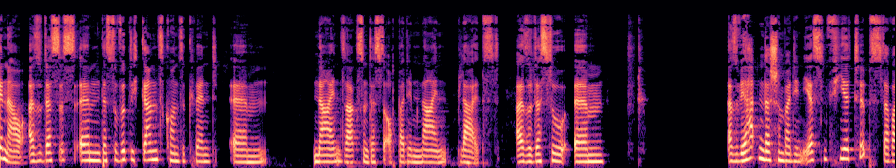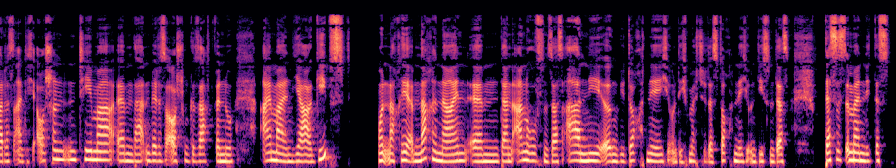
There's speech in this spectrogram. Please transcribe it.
Genau, also das ist, ähm, dass du wirklich ganz konsequent ähm, Nein sagst und dass du auch bei dem Nein bleibst. Also dass du, ähm, also wir hatten das schon bei den ersten vier Tipps, da war das eigentlich auch schon ein Thema, ähm, da hatten wir das auch schon gesagt, wenn du einmal ein Ja gibst, und nachher im Nachhinein ähm, dann anrufst und sagst, ah nee, irgendwie doch nicht und ich möchte das doch nicht und dies und das, das ist immer nicht, das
